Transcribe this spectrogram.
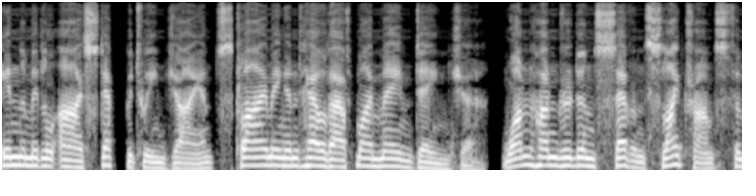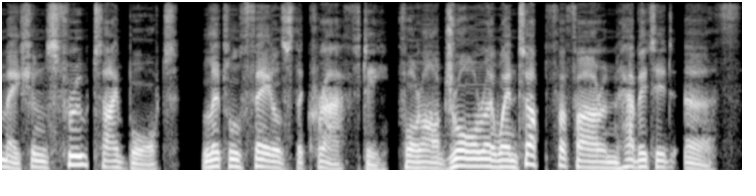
In the middle I stepped between giants climbing and held out my main danger. 107 Slight transformations fruit I bought, little fails the crafty. For our drawer went up for far inhabited earth.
